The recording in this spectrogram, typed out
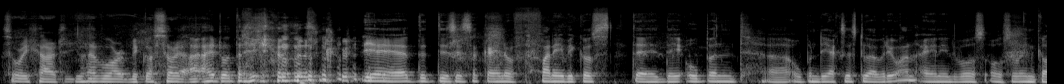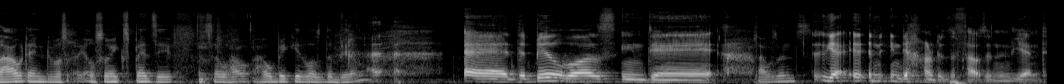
Sorry, Hart, you have word because sorry, I, I don't really. yeah, yeah th- this is a kind of funny because they, they opened uh, opened the access to everyone, and it was also in cloud, and it was also expensive. So how, how big it was the bill? Uh, the bill was in the Thousands. yeah in, in the hundreds of thousands in the end.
